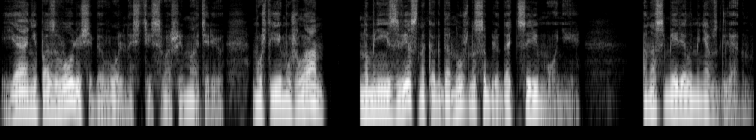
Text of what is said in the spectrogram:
Я не позволю себе вольностей с вашей матерью. Может, ей мужлан, но мне известно, когда нужно соблюдать церемонии. Она смерила меня взглядом.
